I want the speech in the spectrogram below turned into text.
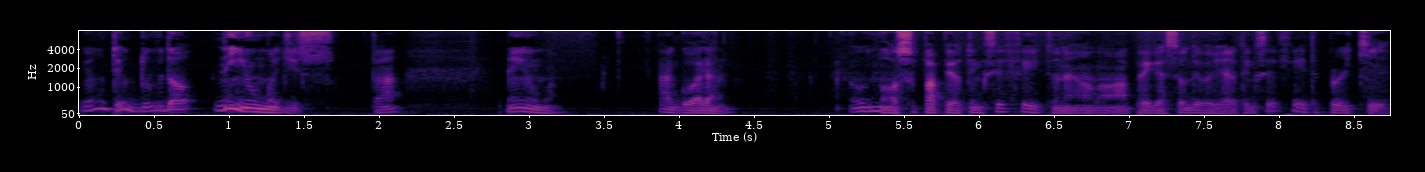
Eu não tenho dúvida nenhuma disso, tá? Nenhuma. Agora, o nosso papel tem que ser feito, né? A pregação do evangelho tem que ser feita. Por quê?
